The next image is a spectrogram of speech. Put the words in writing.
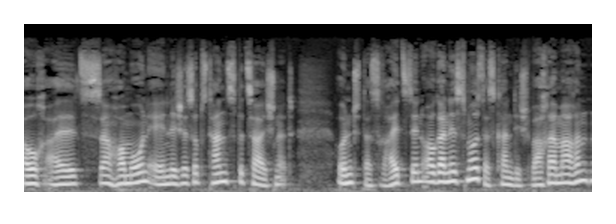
auch als hormonähnliche Substanz bezeichnet. Und das reizt den Organismus, das kann dich wacher machen,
